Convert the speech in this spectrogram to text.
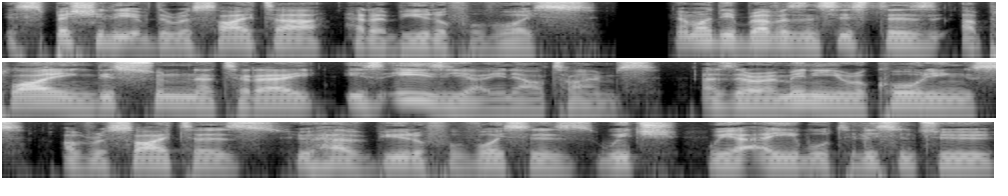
especially if the reciter had a beautiful voice. Now, my dear brothers and sisters, applying this sunnah today is easier in our times, as there are many recordings of reciters who have beautiful voices which we are able to listen to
